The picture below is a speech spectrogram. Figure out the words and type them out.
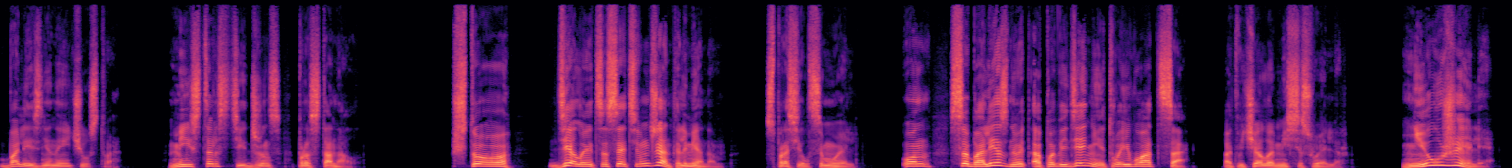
болезненные чувства. Мистер Стидженс простонал. «Что делается с этим джентльменом?» — спросил Самуэль. «Он соболезнует о поведении твоего отца», — отвечала миссис Уэллер. «Неужели?» —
